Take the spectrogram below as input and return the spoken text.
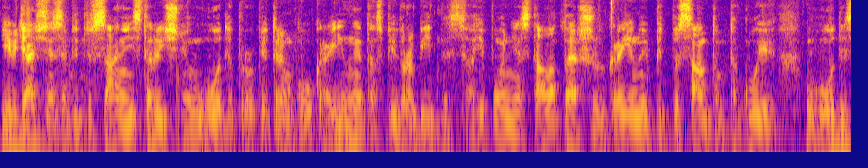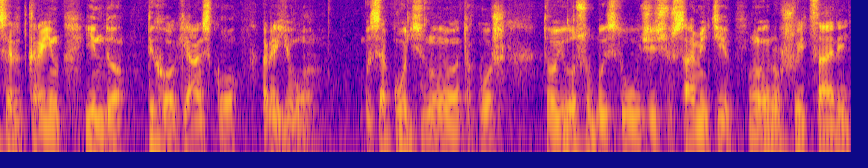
І вдячний за підписання історичної угоди про підтримку України та співробітництва. Японія стала першою країною підписантом такої угоди серед країн Індо-Тихоокеанського регіону. Високо ціную також твою особисту участь у саміті миру в Швейцарії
